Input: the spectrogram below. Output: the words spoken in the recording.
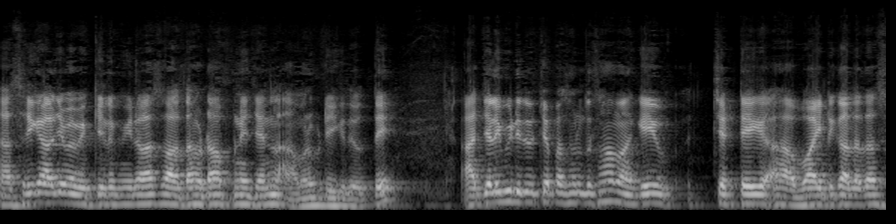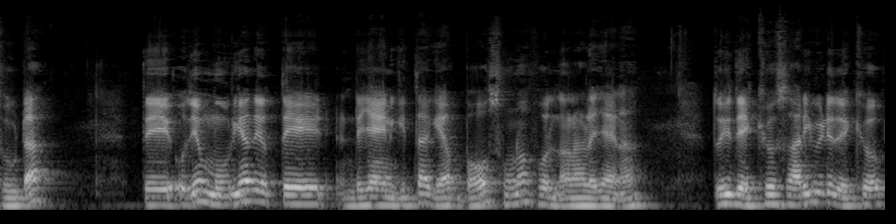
ਸਤਿ ਸ੍ਰੀ ਅਕਾਲ ਜੀ, ਮੈਂ ਵਿੱਕੀ ਲਖਮੀਰ ਵਾਲਾ, ਸਵਾਗਤ ਹੈ ਤੁਹਾਡਾ ਆਪਣੇ ਚੈਨਲ ਅਮਰ ਬੁਟੀਕ ਦੇ ਉੱਤੇ। ਅੱਜ ਵਾਲੀ ਵੀਡੀਓ ਦੇ ਵਿੱਚ ਆਪਾਂ ਤੁਹਾਨੂੰ ਦਿਖਾਵਾਂਗੇ ਚਿੱਟੇ ਵਾਈਟ ਕਲਰ ਦਾ ਸੂਟ ਆ। ਤੇ ਉਹਦੀਆਂ ਮੂਰੀਆਂ ਦੇ ਉੱਤੇ ਡਿਜ਼ਾਈਨ ਕੀਤਾ ਗਿਆ, ਬਹੁਤ ਸੋਹਣਾ ਫੁੱਲਾਂ ਵਾਲਾ ਡਿਜ਼ਾਈਨ ਆ। ਤੁਸੀਂ ਦੇਖਿਓ, ਸਾਰੀ ਵੀਡੀਓ ਦੇਖਿਓ।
